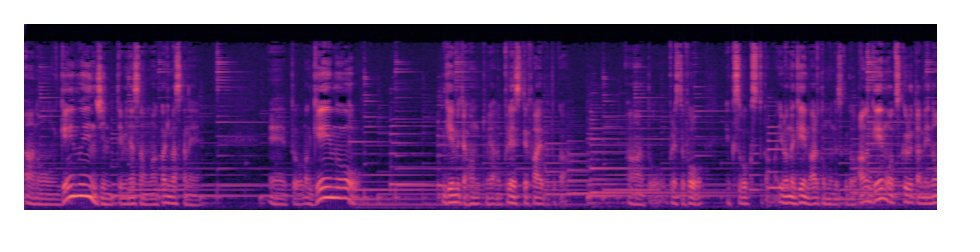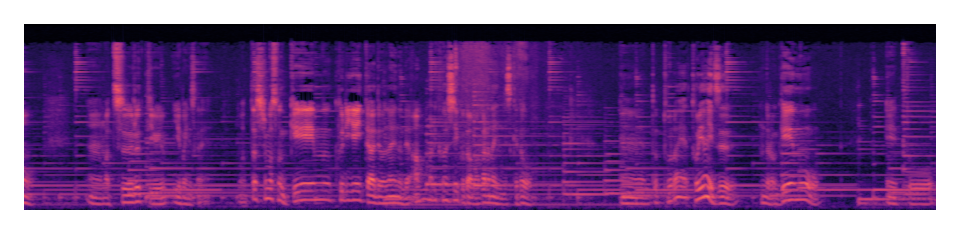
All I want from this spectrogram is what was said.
あのゲームエンジンって皆さん分かりますかね？ーとまあ、ゲームをゲームって本当にあのプレステ5とかあとプレステ 4XBOX とか、まあ、いろんなゲームあると思うんですけどあのゲームを作るための、うんまあ、ツールっていう言えばいいんですかね。私もそのゲームクリエイターではないのであんまり詳しいことはわからないんですけど、えーと、ととりあえずなんだろうゲームをえっ、ー、と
